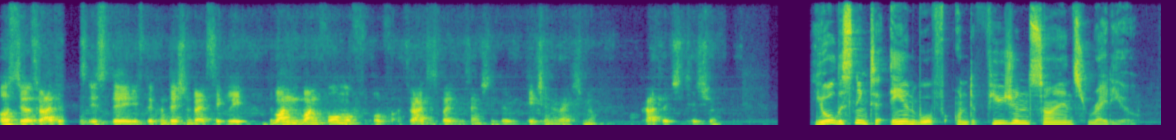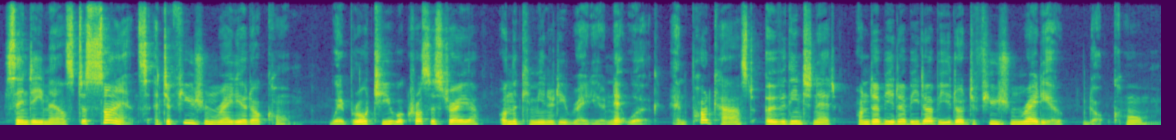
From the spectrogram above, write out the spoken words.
Osteoarthritis is the is the condition basically one one form of, of arthritis, but essentially the degeneration of, of cartilage tissue. You're listening to Ian Woolf on Diffusion Science Radio. Send emails to science at diffusionradio.com. We're brought to you across Australia on the Community Radio Network and podcast over the internet on www.diffusionradio.com.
